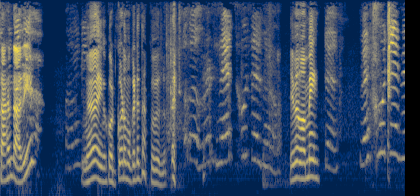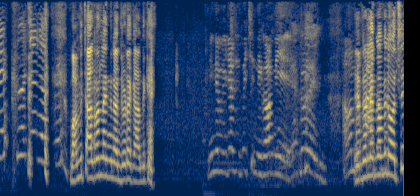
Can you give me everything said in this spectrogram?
సహందా అది? ఇంకా కొట్టుకోవడం ఒకటే తక్కువ వీళ్ళు. ఏమే మమ్మీ? మమ్మీ చాలా రోజులు అయింది నన్ను చూడక అందుకే. ఎన్ని రోజులు మమ్మీ నువ్వు వచ్చి?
